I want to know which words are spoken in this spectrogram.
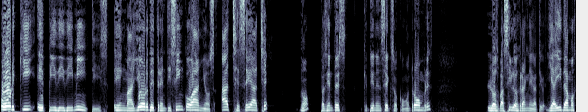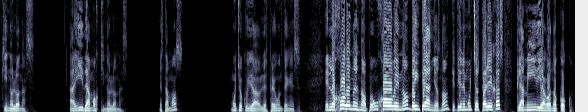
Orquiepididimitis en mayor de 35 años, HCH, ¿no? Pacientes que tienen sexo con otros hombres, los bacilos gran negativos. Y ahí damos quinolonas. Ahí damos quinolonas. ¿Estamos? Mucho cuidado, les pregunten eso. En los jóvenes no, pero un joven, ¿no? 20 años, ¿no? Que tiene muchas parejas, clamidia, gonococo.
